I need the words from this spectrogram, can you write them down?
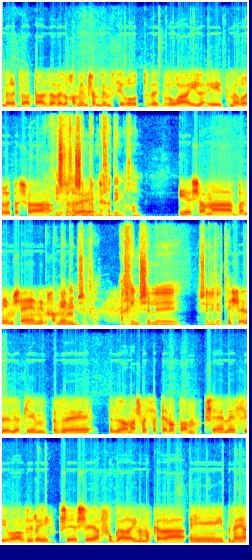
ברצועת עזה ולוחמים שם במסירות וגבורה עילאית מעוררת השראה. יש לך ו... שם גם נכדים, נכון? יש שם בנים שנלחמים. בנים שלך. אחים של, של אליקים. של אליקים, וזה ממש מסכן אותם. כשאין סיוע אווירי, כשיש הפוגה, ראינו מה קרה, אה, בניה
